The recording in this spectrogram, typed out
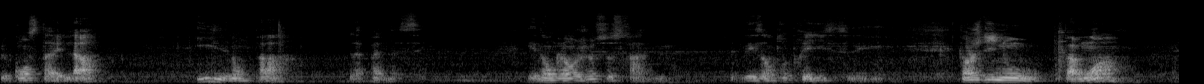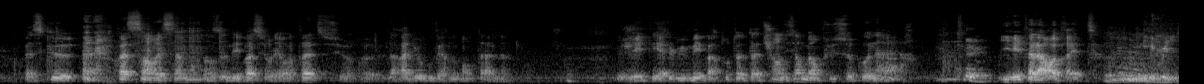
le constat est là, ils n'ont pas la panacée. Et donc l'enjeu, ce sera les entreprises. Quand je dis nous, pas moi, parce que passant récemment dans un débat sur les retraites sur euh, la radio gouvernementale, j'ai été allumé par tout un tas de gens en disant mais en plus ce connard, il est à la retraite. Et oui,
